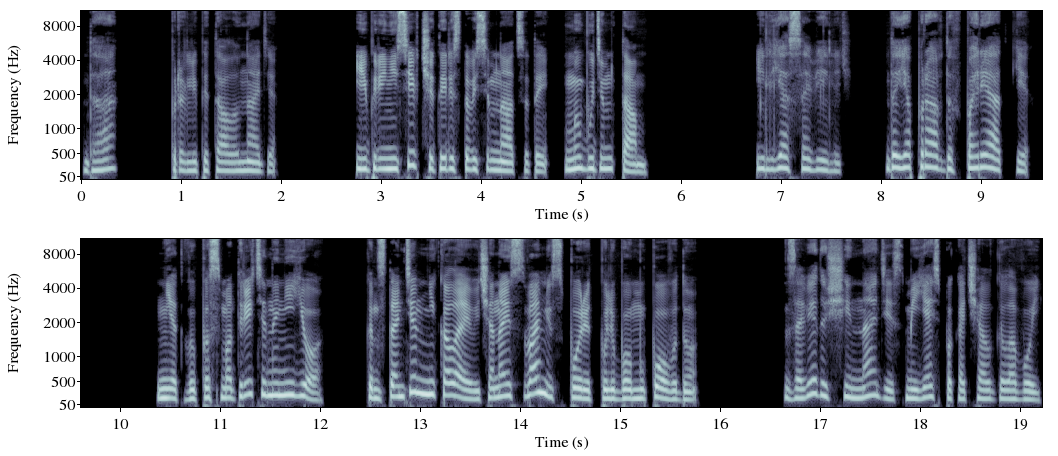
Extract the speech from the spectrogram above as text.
«Да», — пролепетала Надя. «И принеси в 418 мы будем там». «Илья Савельич, да я правда в порядке». «Нет, вы посмотрите на нее. Константин Николаевич, она и с вами спорит по любому поводу». Заведующий Надя, смеясь, покачал головой.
